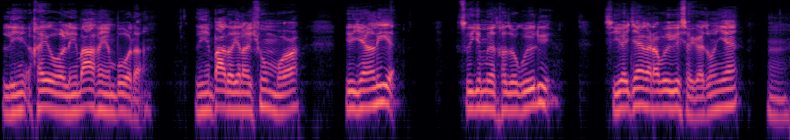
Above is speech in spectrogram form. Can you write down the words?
淋还有淋巴分布的淋巴窦炎的胸膜有眼裂，随机没有特殊规律。血液间隔的位于小叶中间，嗯，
